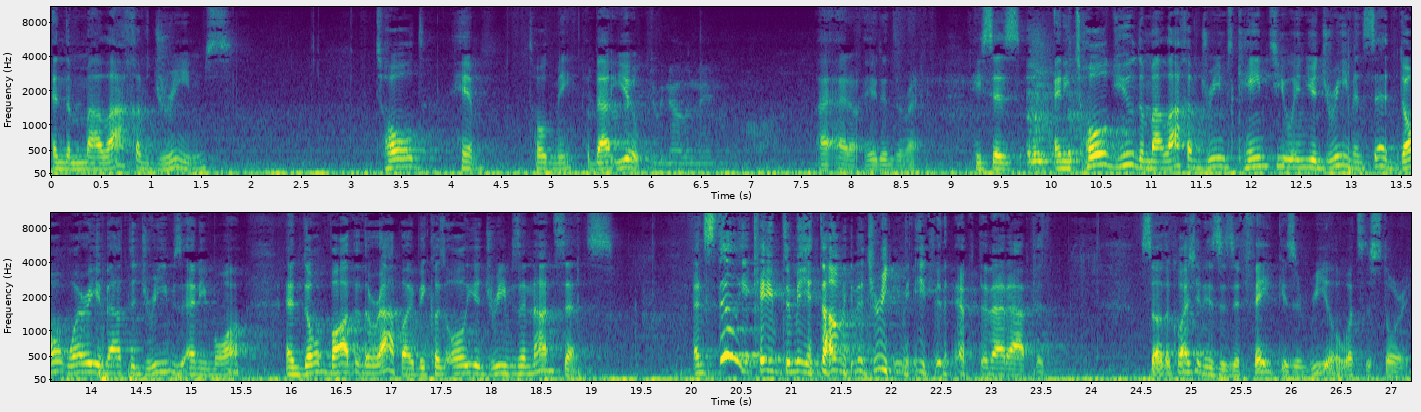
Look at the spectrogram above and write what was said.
And the Malach of dreams told him, told me about you. Do we know the name of the I, I don't, he didn't write. He says, and he told you the Malach of dreams came to you in your dream and said, Don't worry about the dreams anymore and don't bother the rabbi because all your dreams are nonsense. And still you came to me and told me the dream even after that happened. So the question is, is it fake? Is it real? What's the story?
